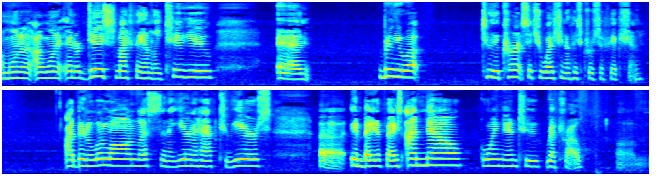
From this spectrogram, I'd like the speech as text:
I want to I want to introduce my family to you and bring you up to the current situation of his crucifixion. I've been a little on less than a year and a half, two years uh, in beta phase. I'm now going into retro. Um,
